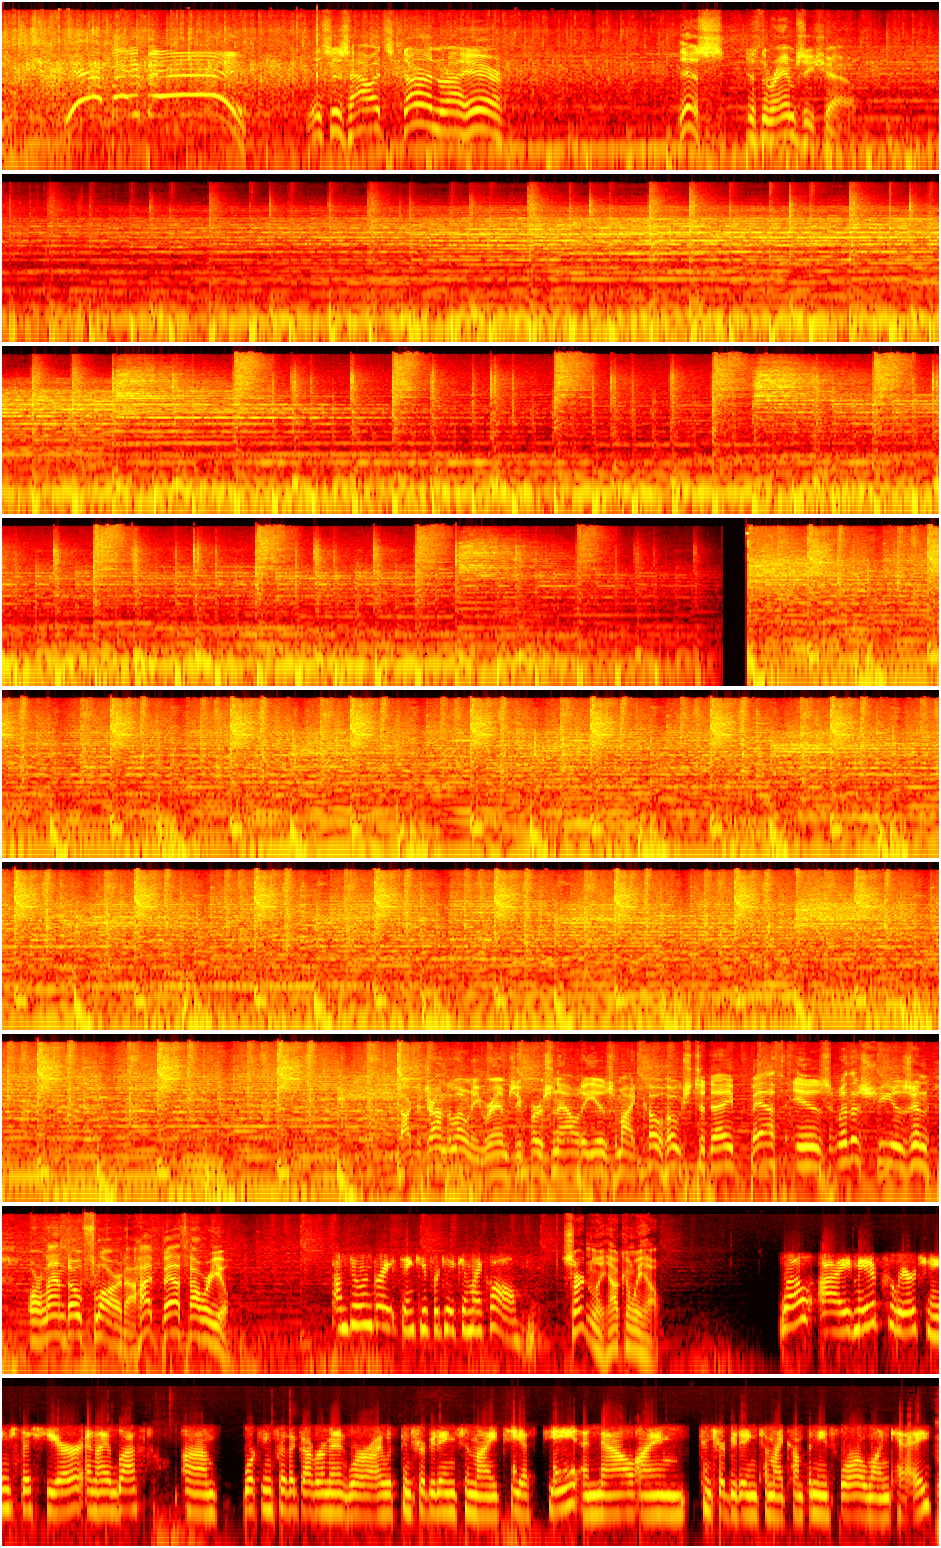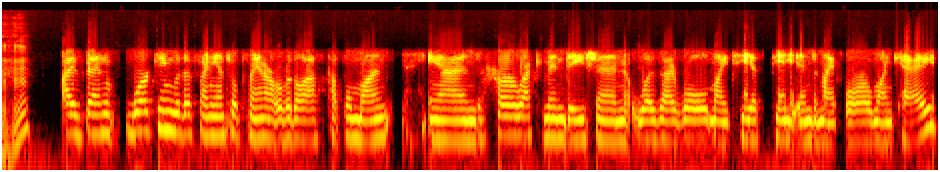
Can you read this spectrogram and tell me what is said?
Yeah, baby! This is how it's done right here. This is The Ramsey Show. Dr. John Delony, Ramsey Personality, is my co host today. Beth is with us. She is in Orlando, Florida. Hi, Beth. How are you? I'm doing great. Thank you for taking my call. Certainly. How can we help? Well, I made a career change this year and I left um, working for the government where I was contributing to my TSP and now I'm contributing to my company's 401k. Mm-hmm. I've been working with a financial planner over the last couple months, and her recommendation was I roll my TSP into my 401k.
